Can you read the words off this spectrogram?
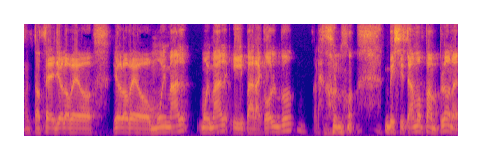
Entonces yo lo veo, yo lo veo muy mal, muy mal. Y para colmo, para colmo, visitamos Pamplona.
